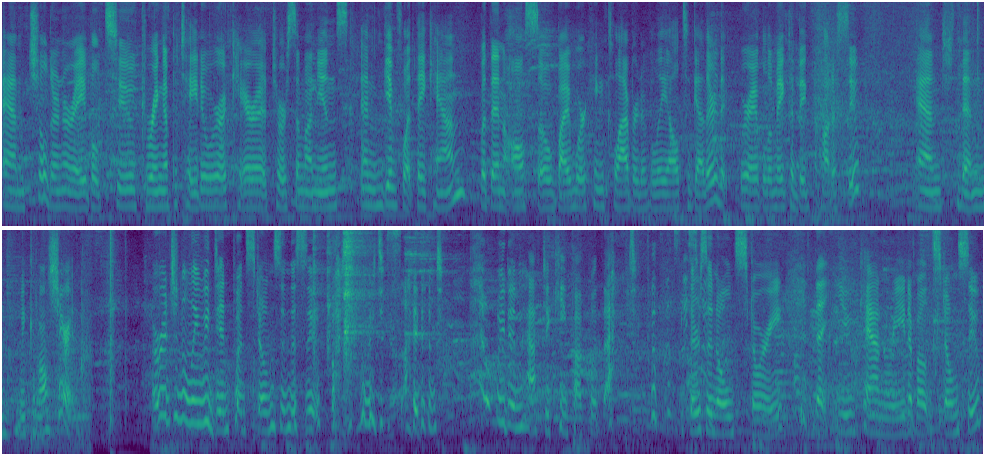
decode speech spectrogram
and children are able to bring a potato or a carrot or some onions and give what they can, but then also by working collaboratively all together that we're able to make a big pot of soup and then we can all share it. Originally we did put stones in the soup, but we decided we didn't have to keep up with that. There's an old story that you can read about stone soup,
